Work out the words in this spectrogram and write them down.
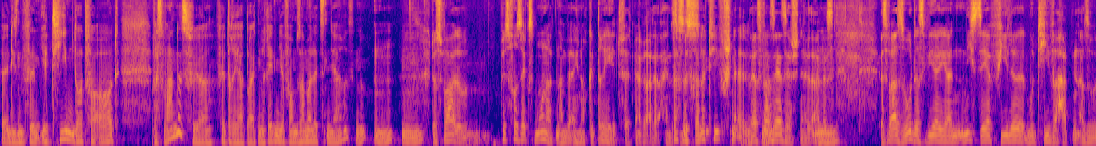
äh, in diesen Film. Ihr Team dort vor Ort. Was waren das für, für Dreharbeiten? Wir reden ja vom Sommer letzten Jahres, ne? Mhm. Mhm. Das war, äh, bis vor sechs Monaten haben wir eigentlich noch gedreht, fällt mir gerade ein. Das, das ist relativ schnell. Das ne? war sehr, sehr schnell alles. Mhm. Es war so, dass wir ja nicht sehr viele Motive hatten. Also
